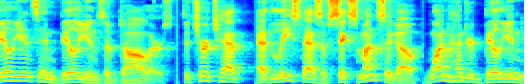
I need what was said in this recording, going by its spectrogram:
billions and billions of dollars. The church had, at least as of six months ago, $100 billion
